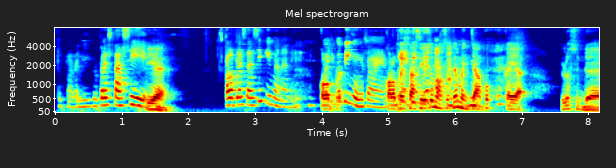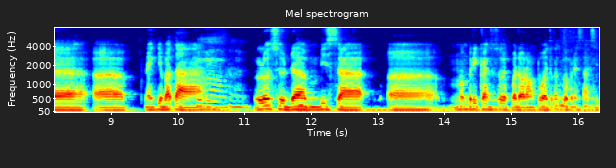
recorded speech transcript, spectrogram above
lupa lagi prestasi. iya Kalau prestasi gimana nih? Kalau Gue bingung soalnya. kalau prestasi itu maksudnya mencakup kayak lu sudah eh, naik jabatan Mm-mm. Hmm. lo sudah bisa eh, memberikan sesuatu kepada orang tua itu kan sebuah prestasi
